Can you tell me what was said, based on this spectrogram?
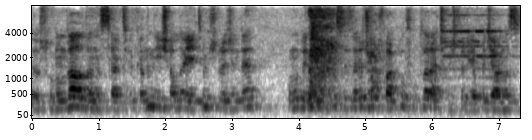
e, sonunda aldığınız sertifikanın inşallah eğitim sürecinde umut ediyorum ki sizlere çok farklı ufuklar açmıştır. Yapacağınız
